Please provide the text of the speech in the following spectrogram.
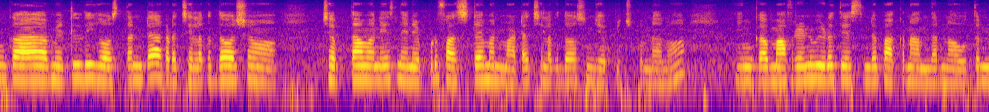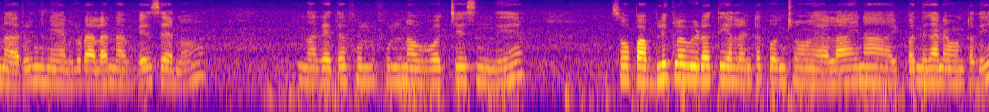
ఇంకా మెట్లు దిగి వస్తుంటే అక్కడ చిలక దోషం చెప్తామనేసి నేను ఎప్పుడు ఫస్ట్ టైం అనమాట చిలక దోషం చెప్పించుకున్నాను. ఇంకా మా ఫ్రెండ్ వీడియో తీస్తుంటే పక్కన అందరు నవ్వుతున్నారు. ఇంక నేను కూడా అలా నవ్వేశాను. నాకైతే ఫుల్ ఫుల్ నవ్వు వచ్చేసింది. సో పబ్లిక్లో వీడియో తీయాలంటే కొంచెం ఎలా అయినా ఇబ్బందిగానే ఉంటుంది.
